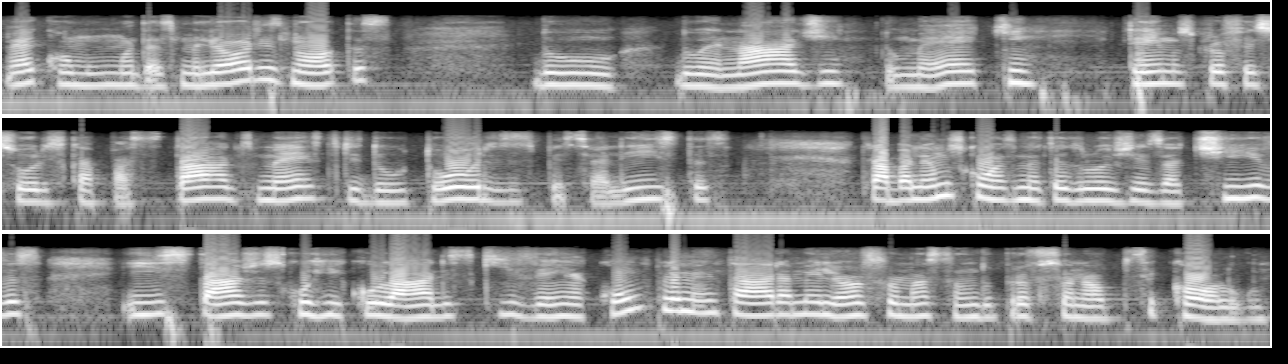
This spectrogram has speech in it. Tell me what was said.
né, como uma das melhores notas do, do ENAD, do MEC. Temos professores capacitados, mestres, doutores, especialistas. Trabalhamos com as metodologias ativas e estágios curriculares que vêm a complementar a melhor formação do profissional psicólogo.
